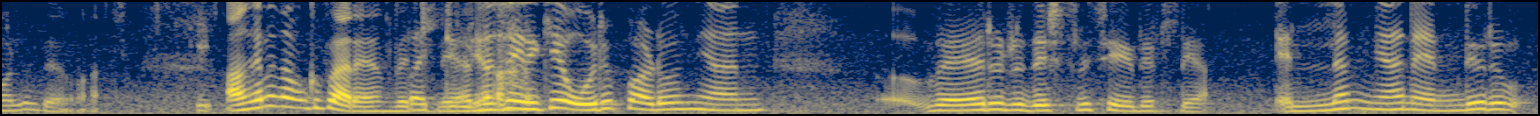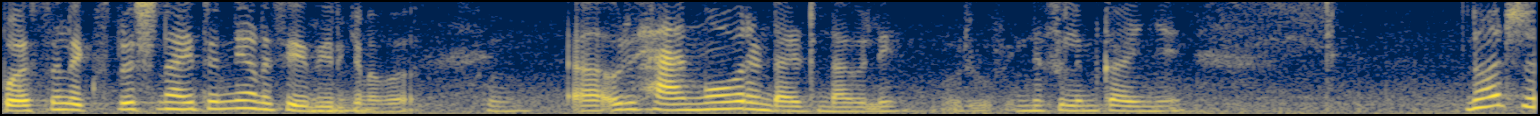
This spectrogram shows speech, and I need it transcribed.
all of them are അങ്ങനെ നമുക്ക് പറയാൻ പറ്റില്ല. എന്നുവെച്ചാൽ എനിക്ക് ഒരു പടവും ഞാൻ വേറൊരു ഉദ്ദേശത്തിൽ ചെയ്തിട്ടില്ല. എല്ലാം ഞാൻ എന്റെ ഒരു പേഴ്സണൽ എക്സ്പ്രഷൻ ആയിട്ട് തന്നെയാണ് ചെയ്തിരിക്കുന്നത്. ഒരു ഹാങ് ഓവർ ഉണ്ടായിട്ടുണ്ടാവില്ലേ? ഒരു ഇന്ന ഫിലിം കഴിഞ്ഞ്. നോട്ട്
